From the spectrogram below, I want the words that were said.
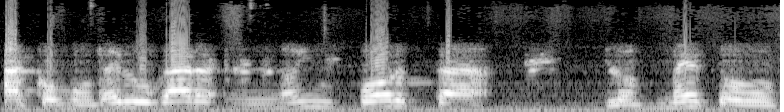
a como dé lugar, no importa los métodos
